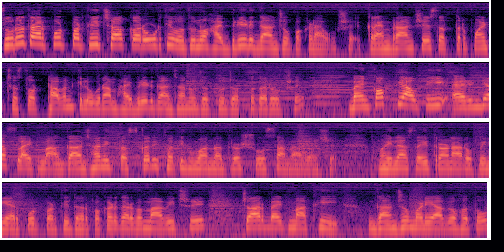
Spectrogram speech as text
સુરત એરપોર્ટ પરથી છ કરોડથી વધુનો હાઇબ્રિડ ગાંજો પકડાયો છે. ક્રાઇમ બ્રાન્ચે સત્તર પોઈન્ટ છસો અઠ્ઠાવન કિલોગ્રામ હાઇબ્રિડ ગાંજાનો જથ્થો જપ્ત કર્યો છે. બેંકોકથી આવતી એર ઇન્ડિયા ફ્લાઇટમાં ગાંજાની તસ્કરી થતી હોવાના દ્રશ્યો સામે આવ્યા છે. મહિલા સહિત ત્રણ આરોપીની એરપોર્ટ પરથી ધરપકડ કરવામાં આવી છે. ચાર બેગમાંથી ગાંજો મળી આવ્યો હતો.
